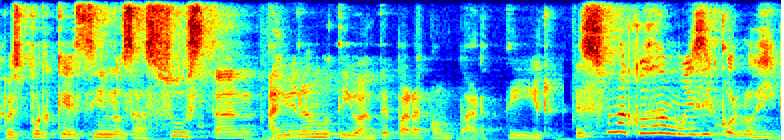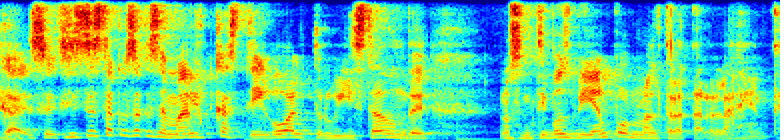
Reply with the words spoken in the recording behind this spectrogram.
Pues porque si nos asustan, hay una motivante para compartir. Es una cosa muy psicológica. Existe esta cosa que se llama el castigo altruista, donde nos sentimos bien por maltratar a la gente.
